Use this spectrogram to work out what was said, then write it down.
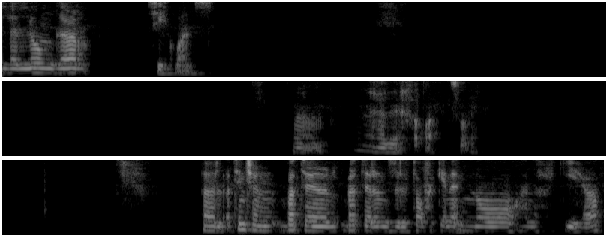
لل longer sequence هذا خطأ sorry ال attention patterns اللي تو حكينا إنه هنحكيها.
